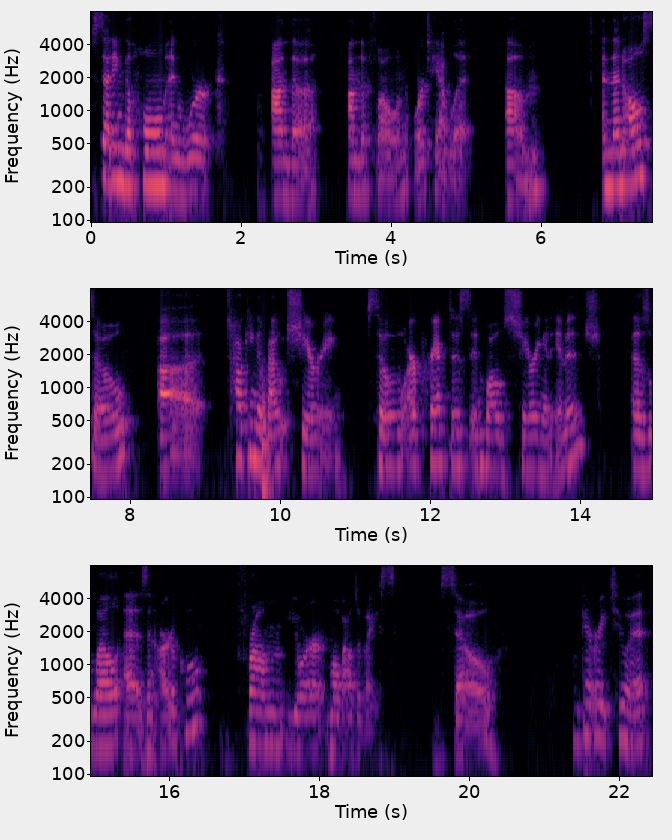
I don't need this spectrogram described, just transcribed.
setting the home and work on the on the phone or tablet. Um, and then also uh, talking about sharing. So our practice involves sharing an image as well as an article from your mobile device. So we'll get right to it.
